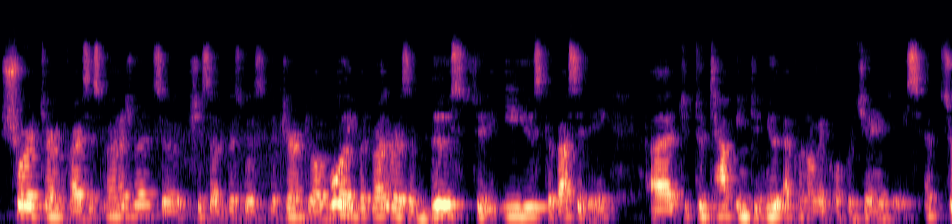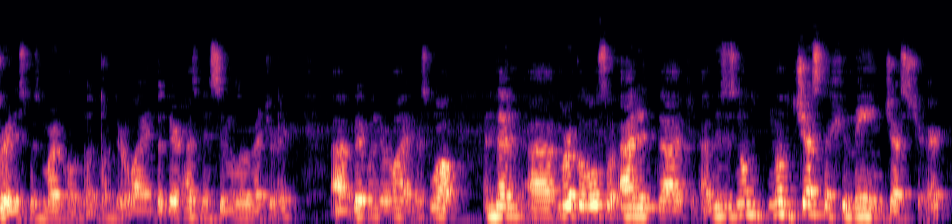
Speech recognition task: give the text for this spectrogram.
short term crisis management, so she said this was the term to avoid, but rather as a boost to the EU's capacity uh, to, to tap into new economic opportunities. And sorry, this was Merkel, not von der Leyen, but there has been similar rhetoric uh, by von der Leyen as well. And then uh, Merkel also added that uh, this is not, not just a humane gesture,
